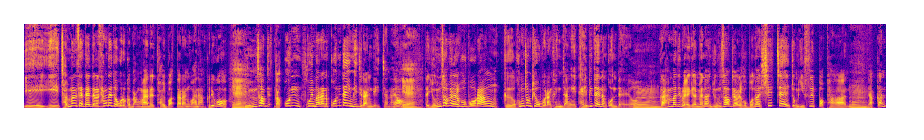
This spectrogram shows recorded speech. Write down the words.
이, 이 젊은 세대들은 상대적으로 그 막말을 덜 봤다라는 거 하나. 그리고 예. 윤석, 그러니까 꼰, 소위 말하는 꼰대 이미지라는 게 있잖아요. 예. 근데 윤석열 후보랑 그 홍준표 후보랑 굉장히 대비되는 꼰대예요. 음. 그러니까 한마디로 얘기하면은 윤석열 후보는 실제 좀 있을 법한 음. 약간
